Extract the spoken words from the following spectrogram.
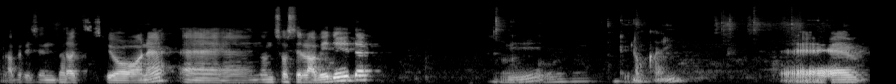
la presentazione, eh, non so se la vedete. Sì. Ok. Eh,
